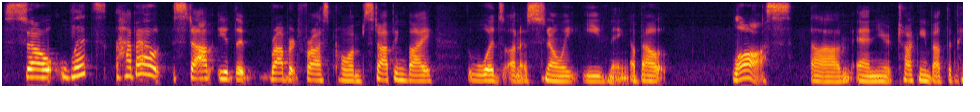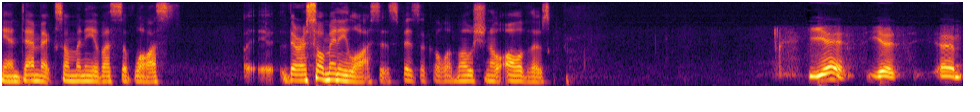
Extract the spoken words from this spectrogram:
So let's how about stop the Robert Frost poem "Stopping by the Woods on a Snowy Evening" about loss. Um, and you're talking about the pandemic. So many of us have lost. There are so many losses physical, emotional, all of those. Yes, yes. Um,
